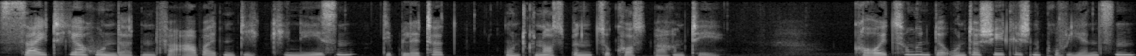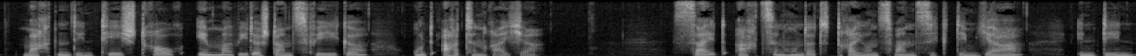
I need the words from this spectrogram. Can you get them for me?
Seit Jahrhunderten verarbeiten die Chinesen die Blätter und Knospen zu kostbarem Tee. Kreuzungen der unterschiedlichen Provinzen machten den Teestrauch immer widerstandsfähiger und artenreicher. Seit 1823, dem Jahr, in dem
